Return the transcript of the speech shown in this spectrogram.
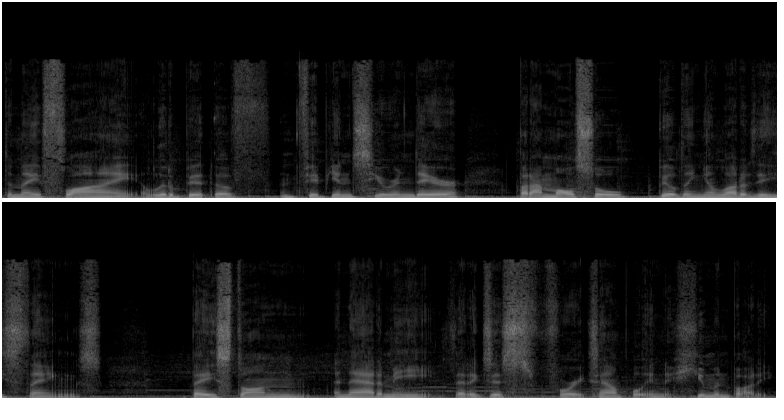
the mayfly, a little bit of amphibians here and there, but I'm also building a lot of these things based on anatomy that exists, for example, in the human body.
